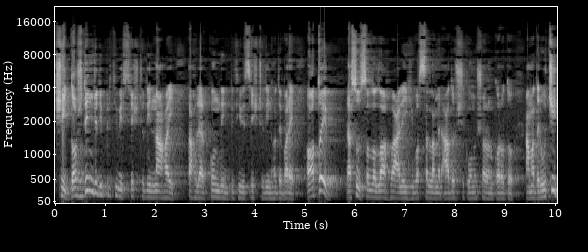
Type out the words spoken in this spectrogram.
সেই দশ দিন যদি পৃথিবীর শ্রেষ্ঠ দিন না হয়, তাহলে আর কোন দিন পৃথিবীর শ্রেষ্ঠ দিন হতে পারে? অতএব রাসুল সাল্লাহ আলহি ওয়াসাল্লামের আদর্শকে অনুসরণ করো তো। আমাদের উচিত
